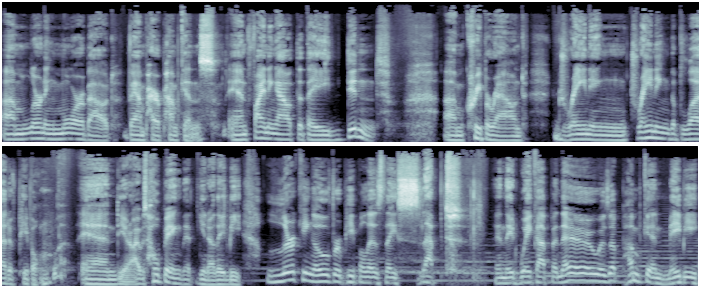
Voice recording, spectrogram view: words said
um, learning more about vampire pumpkins and finding out that they didn't um, creep around, draining draining the blood of people. And you know, I was hoping that you know they'd be lurking over people as they slept, and they'd wake up and there was a pumpkin, maybe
